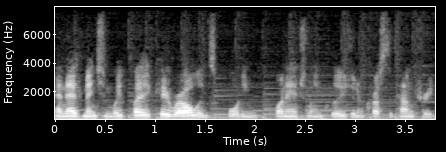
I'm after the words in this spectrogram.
and as mentioned, we play a key role in supporting financial inclusion across the country.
